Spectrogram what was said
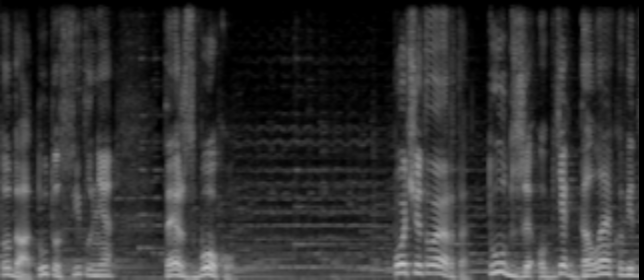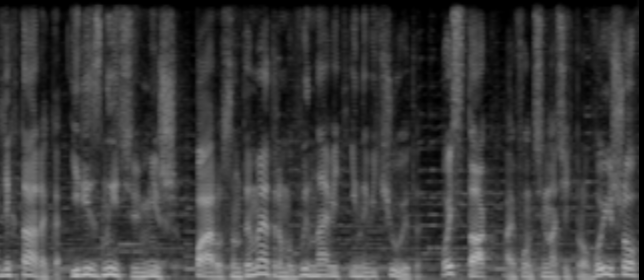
то да, тут освітлення теж збоку. По четверте, тут же об'єкт далеко від ліхтарика, і різницю між пару сантиметрами ви навіть і не відчуєте. Ось так, iPhone 17 Pro вийшов,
